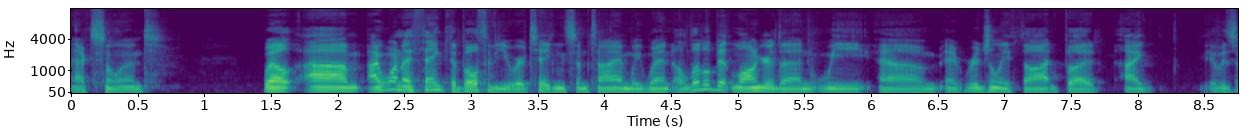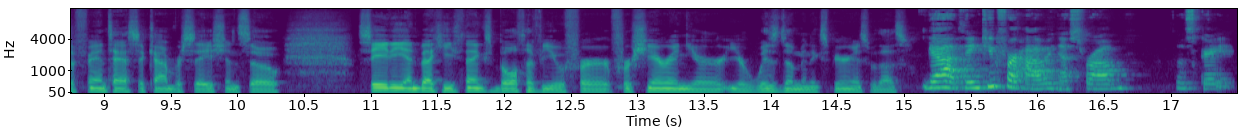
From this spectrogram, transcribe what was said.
Excellent. Well, um, I want to thank the both of you for taking some time. We went a little bit longer than we um, originally thought, but I it was a fantastic conversation. So, Sadie and Becky, thanks both of you for for sharing your your wisdom and experience with us. Yeah, thank you for having us, Robb. It was great.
